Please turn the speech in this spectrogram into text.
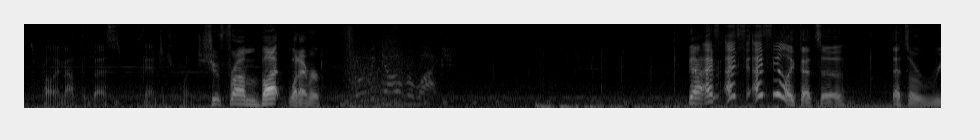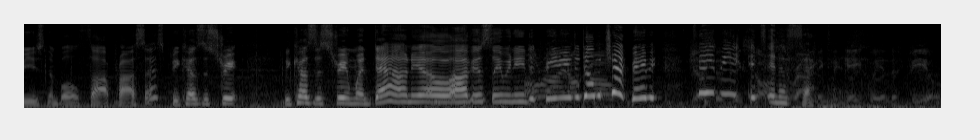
It's probably not the best vantage point to shoot from, but whatever. Moving to Overwatch. Yeah, I, I, I feel like that's a that's a reasonable thought process because the stream because the stream went down. You know, obviously we need to we need to double check, baby. Maybe it's ineffective. the gateway in the field,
